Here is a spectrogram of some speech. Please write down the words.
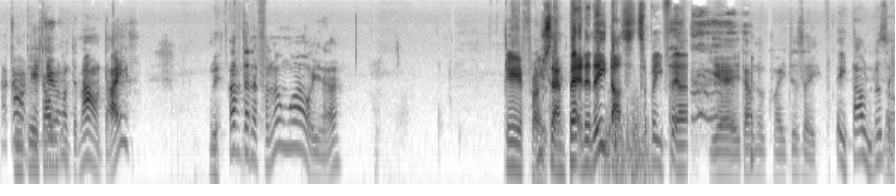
I can't do a just do it on demand, Dave. Yeah. I haven't done it for a long while, you know. Clear. You sound better than he does, to be fair. Yeah, he don't look great, does he? He don't, does he?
